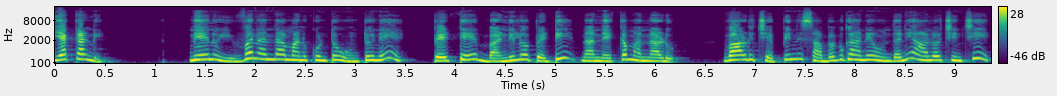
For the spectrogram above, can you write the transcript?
ఎక్కండి. నేను ఇవ్వనందామనుకుంటూ ఉంటూనే పెట్టే బండిలో పెట్టి నన్నెక్కమన్నాడు. వాడు చెప్పింది సబబుగానే ఉందని ఆలోచించి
